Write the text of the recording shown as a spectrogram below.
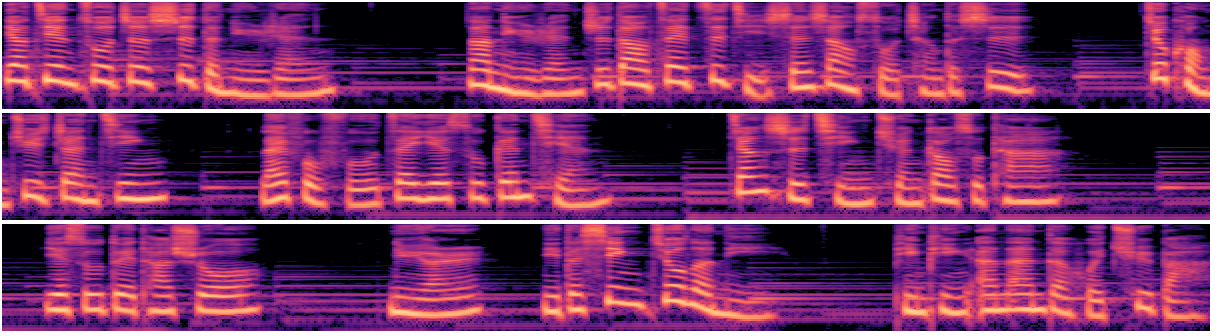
要见做这事的女人。那女人知道在自己身上所成的事，就恐惧战惊，来俯伏在耶稣跟前，将实情全告诉他。耶稣对他说：“女儿，你的信救了你，平平安安的回去吧。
